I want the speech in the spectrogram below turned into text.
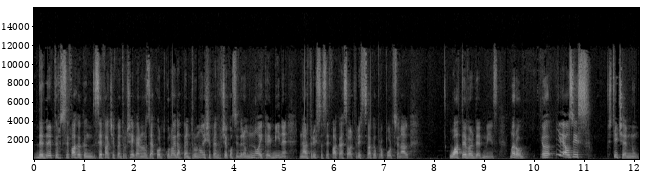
de drepturi se facă când se face pentru cei care nu sunt de acord cu noi, dar pentru noi și pentru ce considerăm noi că e bine, n-ar trebui să se facă sau ar trebui să se facă proporțional, whatever that means. Mă rog, ei au zis, Știi ce? Nu.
